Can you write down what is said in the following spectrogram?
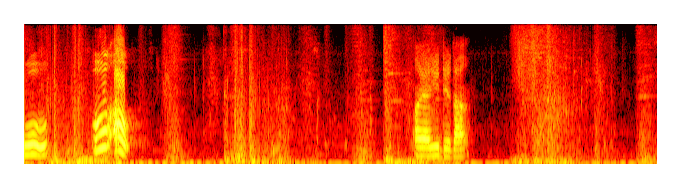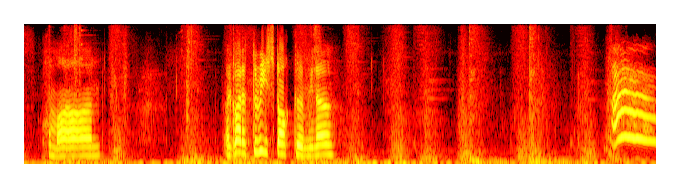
Ooh. Ooh, oh! Oh yeah, you do that. Come on. I got a three stock him, you know? Ah!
